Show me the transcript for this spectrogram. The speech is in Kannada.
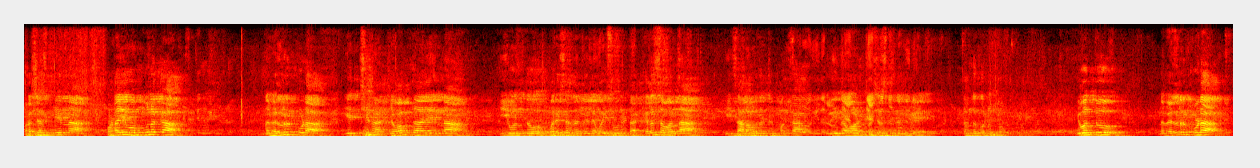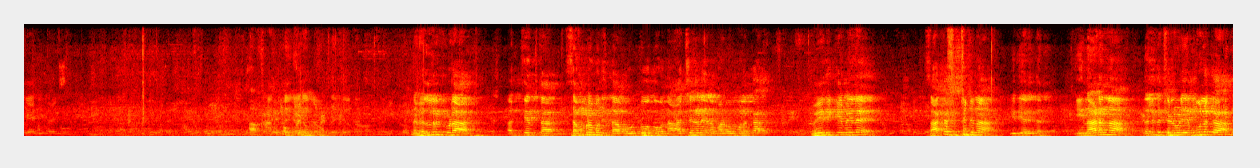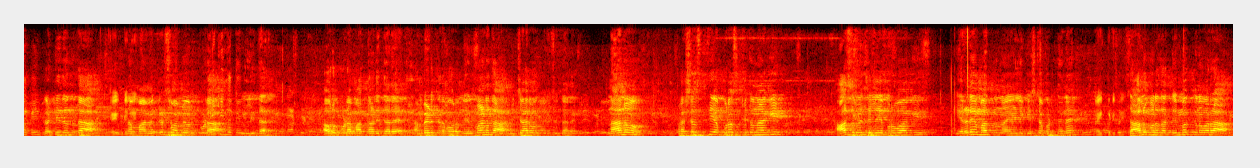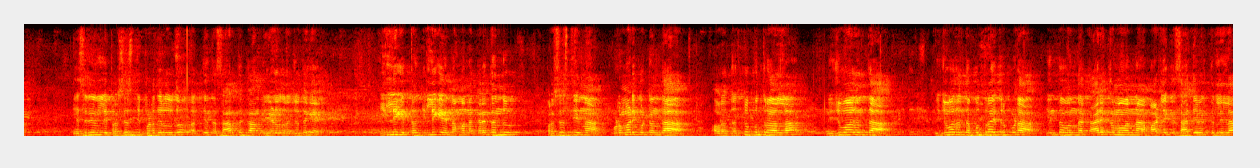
ಪ್ರಶಸ್ತಿಯನ್ನ ಪಡೆಯುವ ಮೂಲಕ ನಾವೆಲ್ಲರೂ ಕೂಡ ಹೆಚ್ಚಿನ ಜವಾಬ್ದಾರಿಯನ್ನ ಈ ಒಂದು ಪರಿಸರದ ಮೇಲೆ ವಹಿಸುವಂತ ಕೆಲಸವನ್ನ ಈ ಸಾಲವರ್ಗ ತಿಮ್ಮಕ್ಕ ಗ್ರೀನ್ ಅವಾರ್ಡ್ ಪ್ರಶಸ್ತಿ ನಮಗೆ ತಂದುಕೊಟ್ಟಿದೆ ಇವತ್ತು ನಾವೆಲ್ಲರೂ ಕೂಡ ನಾವೆಲ್ಲರೂ ಕೂಡ ಅತ್ಯಂತ ಸಂಭ್ರಮದಿಂದ ಹುಟ್ಟುಹಬ್ಬವನ್ನು ಆಚರಣೆಯನ್ನು ಮಾಡುವ ಮೂಲಕ ವೇದಿಕೆ ಮೇಲೆ ಸಾಕಷ್ಟು ಜನ ಹಿರಿಯರಿದ್ದಾರೆ. ಈ ನಾಡನ್ನ ದಲಿತ ಚಳವಳಿಯ ಮೂಲಕ ಕಟ್ಟಿದಂತ ನಮ್ಮ ವೆಂಕಟಸ್ವಾಮಿ ಅವರು ಕೂಡ ಇಲ್ಲಿದ್ದಾರೆ. ಅವರು ಕೂಡ ಮಾತನಾಡಿದ್ದಾರೆ. ಅಂಬೇಡ್ಕರ್ ಅವರ ನಿರ್ಮಾಣದ ವಿಚಾರವನ್ನು ತಿಳಿಸಿದ್ದಾರೆ. ನಾನು ಪ್ರಶಸ್ತಿಯ ಪುರಸ್ಕೃತನಾಗಿ ಹಾಸನ ಜಿಲ್ಲೆಯ ಪರವಾಗಿ ಎರಡೇ ಮಾತನ್ನ ಹೇಳಲಿಕ್ಕೆ ಇಷ್ಟಪಡ್ತೇನೆ. ಸಾಲುಮರದ ತಿಮ್ಮಕ್ಕನವರ ಹೆಸರಿನಲ್ಲಿ ಪ್ರಶಸ್ತಿ ಪಡೆದಿರುವುದು ಅತ್ಯಂತ ಸಾರ್ಥಕ ಅಂತ ಹೇಳುವುದರ ಜೊತೆಗೆ ಇಲ್ಲಿಗೆ ತ, ಇಲ್ಲಿಗೆ ನಮ್ಮನ್ನು ಕರೆತಂದು ಪ್ರಶಸ್ತಿಯನ್ನು ಕೊಡಮಾಡಿಕೊಟ್ಟಂತಹ ಅವರ ದತ್ತು ಪುತ್ರ ಅಲ್ಲ ನಿಜವಾದಂಥ ನಿಜವಾದಂಥ ಪುತ್ರ ಇದ್ದರೂ ಕೂಡ ಇಂಥ ಒಂದು ಕಾರ್ಯಕ್ರಮವನ್ನು ಮಾಡಲಿಕ್ಕೆ ಸಾಧ್ಯವಿರ್ತಿರ್ಲಿಲ್ಲ.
